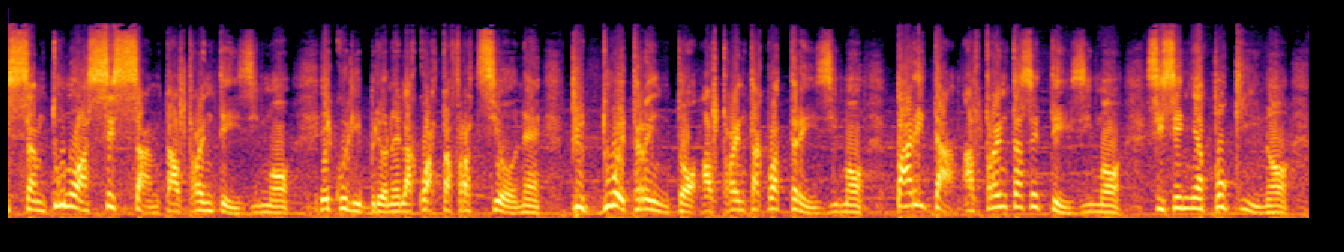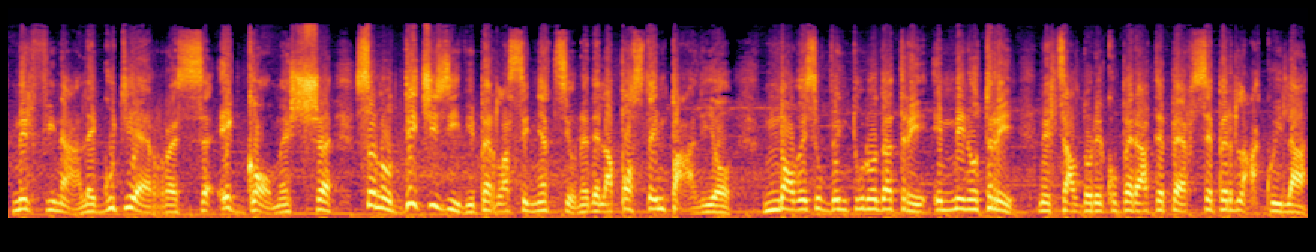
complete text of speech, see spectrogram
61 a 60 al trentesimo, equilibrio nella quarta frazione, più 2 Trento al 34esimo, parità al 37esimo, si segna pochino. Nel finale Gutierrez e Gomes sono decisivi per l'assegnazione della posta in palio, 9 su 21 da 3 e meno 3 nel saldo recuperate perse per l'Aquila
